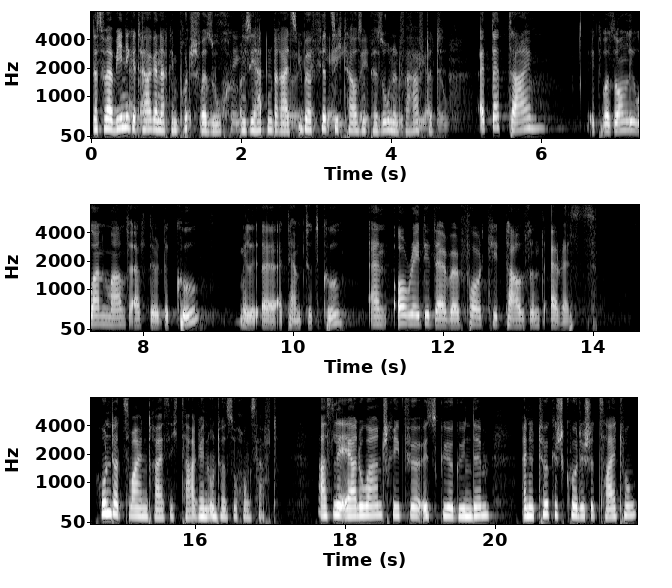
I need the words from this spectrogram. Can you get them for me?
Das war wenige Tage nach dem Putschversuch und sie hatten bereits über 40.000 Personen verhaftet. At that time, it was only one month after the coup, uh, attempted coup, and already there were 40,000 arrests. 132 Tage in Untersuchungshaft. Asli Erdogan schrieb für Özgür Gündem, eine türkisch-kurdische Zeitung,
